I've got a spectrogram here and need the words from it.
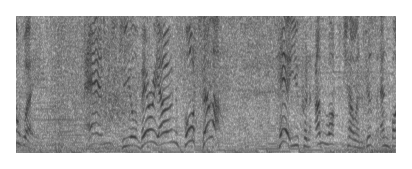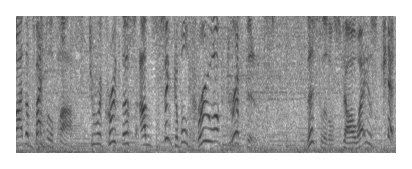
The Waves, and to your very own Flotilla. Here you can unlock challenges and buy the Battle Pass to recruit this unsinkable crew of drifters. This little stowaway is Kit.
